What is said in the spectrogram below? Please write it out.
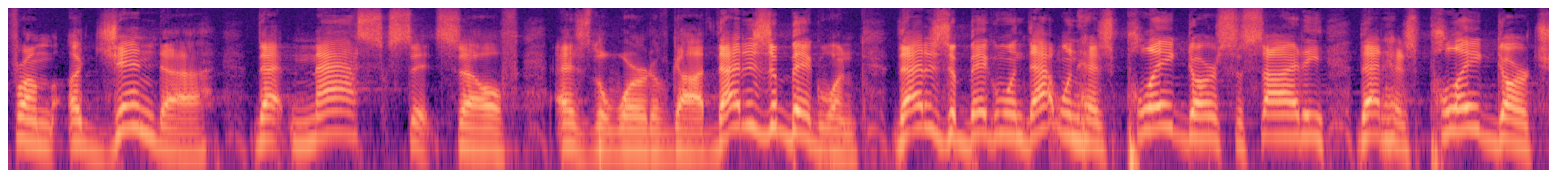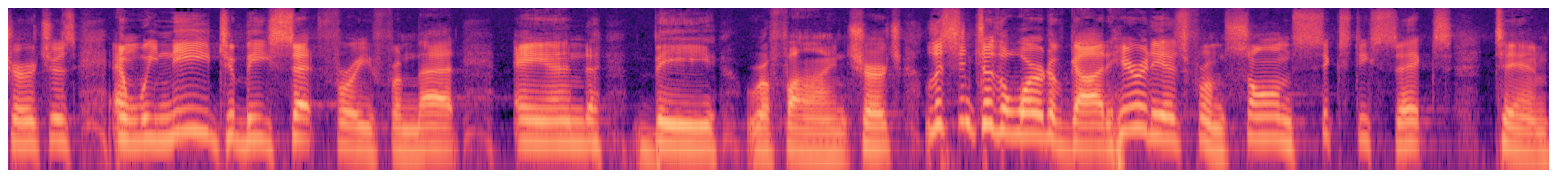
from agenda that masks itself as the Word of God. That is a big one. That is a big one. That one has plagued our society, that has plagued our churches, and we need to be set free from that and be refined, church. Listen to the Word of God. Here it is from Psalm 66 10.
